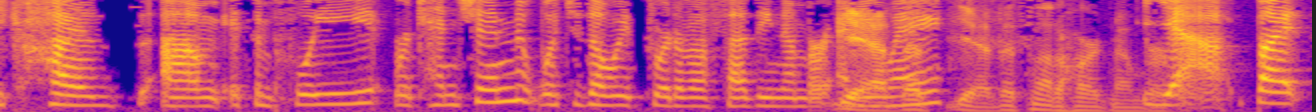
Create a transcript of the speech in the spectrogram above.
because um, it's employee retention, which is always sort of a fuzzy number Yeah, anyway. that- yeah, that's not a hard number. Yeah, but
